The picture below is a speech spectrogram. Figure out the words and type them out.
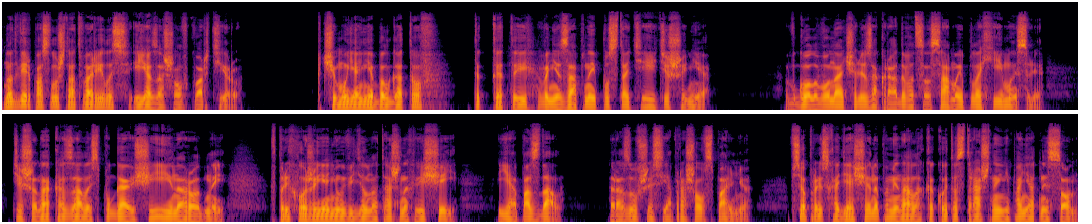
но дверь послушно отворилась, и я зашел в квартиру. К чему я не был готов, так к этой внезапной пустоте и тишине. В голову начали закрадываться самые плохие мысли. Тишина казалась пугающей и инородной. В прихожей я не увидел Наташиных вещей. Я опоздал. Разувшись, я прошел в спальню. Все происходящее напоминало какой-то страшный и непонятный сон.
